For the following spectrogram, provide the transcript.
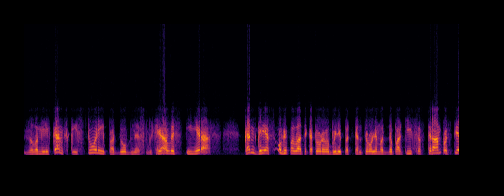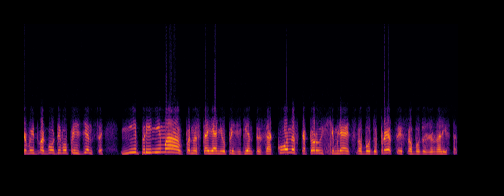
Но в американской истории подобное случалось и не раз. Конгресс, обе палаты которого были под контролем однопартийцев Трампа в первые два года его президентства, не принимал по настоянию президента законов, которые ущемляют свободу прессы и свободу журналистов.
